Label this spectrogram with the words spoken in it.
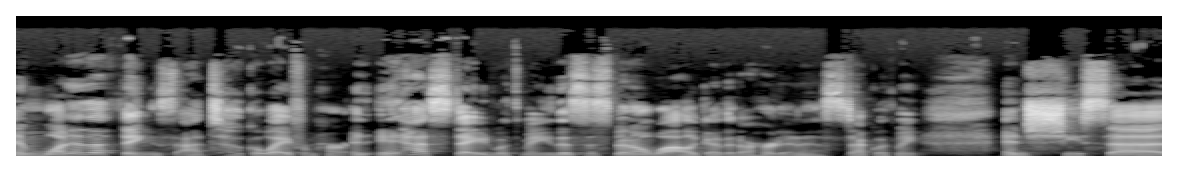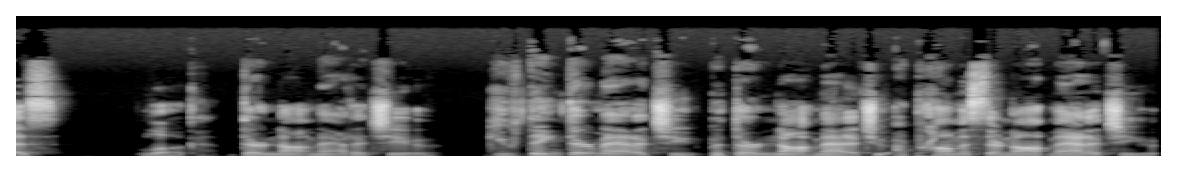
And one of the things that I took away from her, and it has stayed with me. This has been a while ago that I heard it, and it has stuck with me. And she says, "Look, they're not mad at you. You think they're mad at you, but they're not mad at you. I promise, they're not mad at you.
